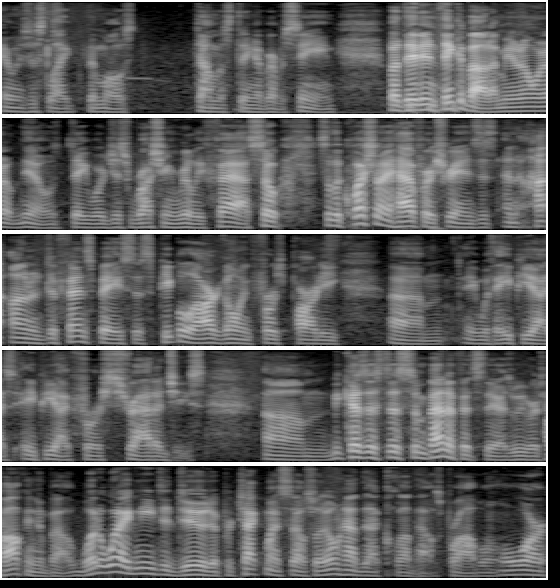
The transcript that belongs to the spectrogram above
It was just like the most dumbest thing I've ever seen. But they didn't think about it. I mean, you know, they were just rushing really fast. So, so the question I have for Shreyans is, and on a defense basis, people are going first party um, with APIs, API first strategies. Um, because there's, there's some benefits there as we were talking about. What do I need to do to protect myself so I don't have that clubhouse problem or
